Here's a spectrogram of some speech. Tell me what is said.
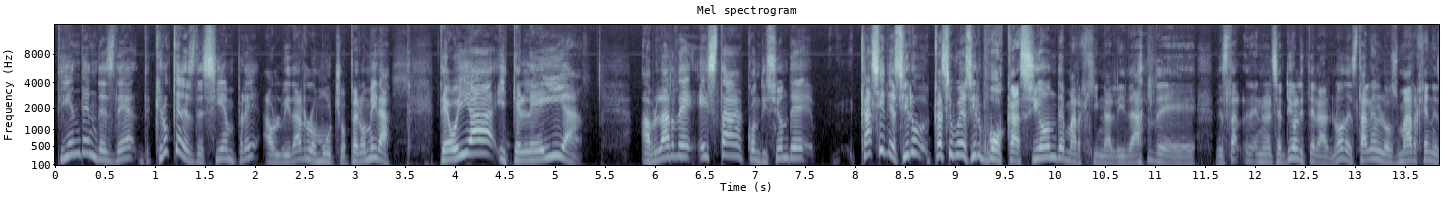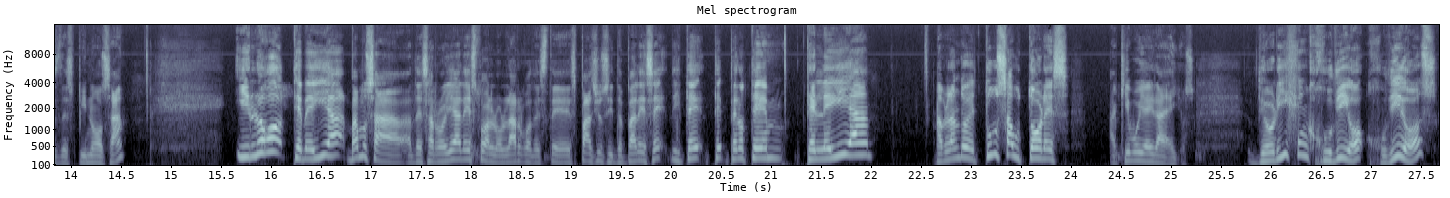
tienden desde, creo que desde siempre, a olvidarlo mucho. Pero mira, te oía y te leía hablar de esta condición de casi decir, casi voy a decir vocación de marginalidad, de, estar, en el sentido literal, ¿no? De estar en los márgenes de Spinoza. Y luego te veía, vamos a desarrollar esto a lo largo de este espacio, si te parece, y te, pero te, te leía hablando de tus autores, aquí voy a ir a ellos, de origen judío, judíos,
